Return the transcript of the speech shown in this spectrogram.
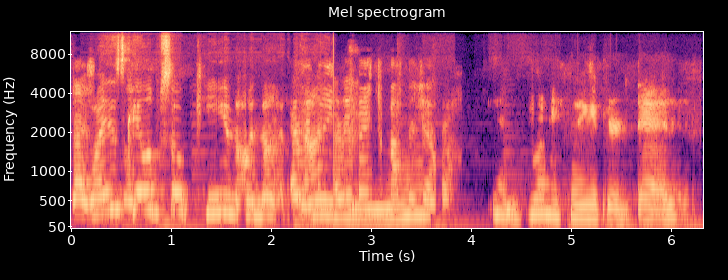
Guys, Why is Caleb so keen on not everybody dying? everybody turn off your camera. Can't do anything if you're dead.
